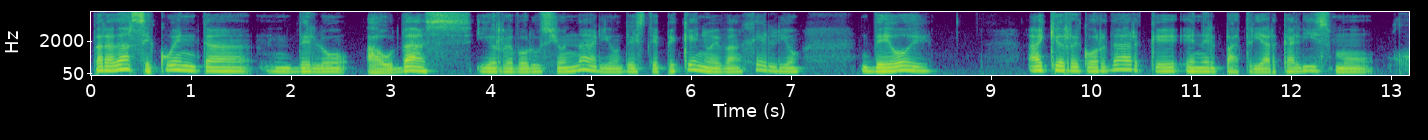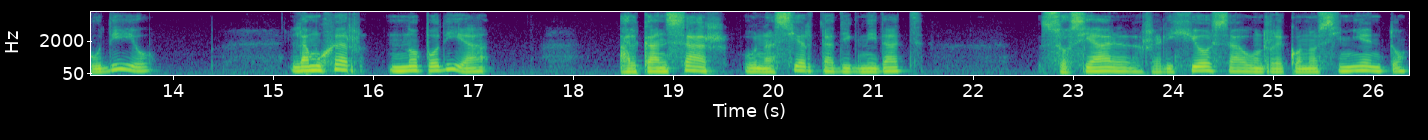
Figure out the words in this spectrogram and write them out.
Para darse cuenta de lo audaz y revolucionario de este pequeño evangelio de hoy, hay que recordar que en el patriarcalismo judío, la mujer no podía alcanzar una cierta dignidad social, religiosa, un reconocimiento,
